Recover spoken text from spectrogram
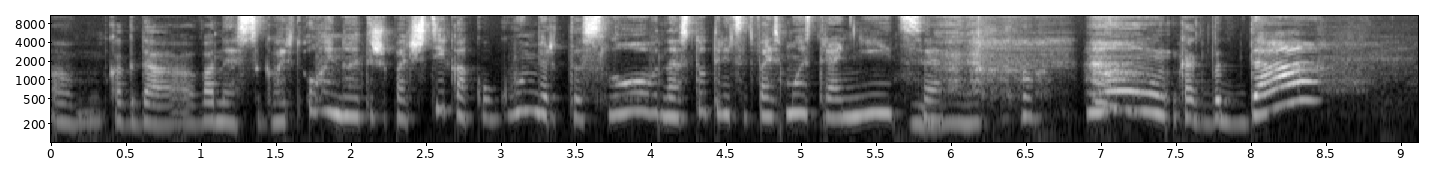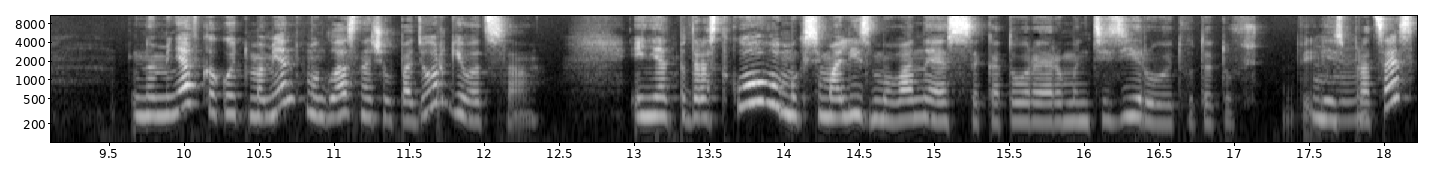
эм, когда Ванесса говорит, ой, ну это же почти как у Гумберта, слово на 138 странице. Ну, как бы да, но меня в какой-то момент мой глаз начал подергиваться. И не от подросткового максимализма Ванессы, которая романтизирует вот эту весь mm-hmm. процесс,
